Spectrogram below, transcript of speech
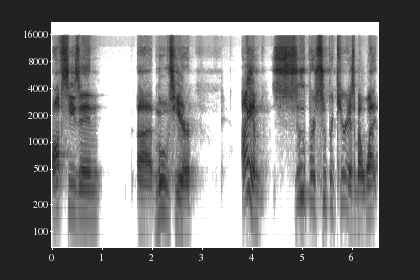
offseason uh, moves here, I am super super curious about what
